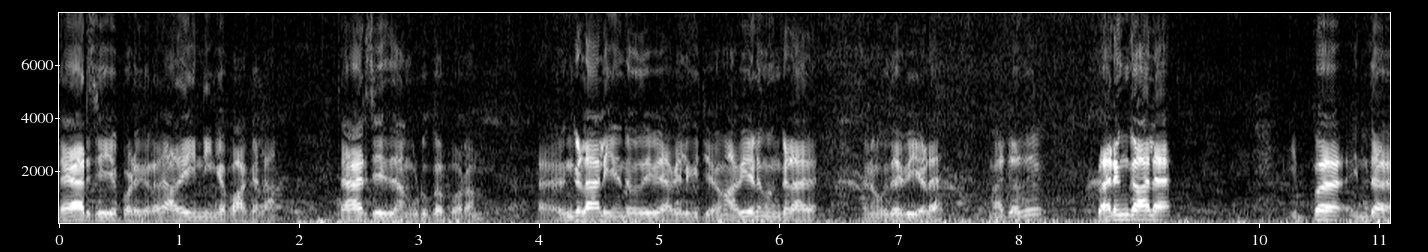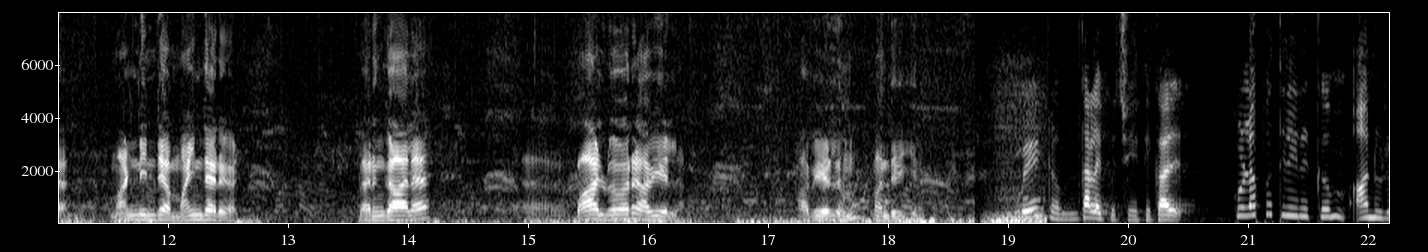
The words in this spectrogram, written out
தயார் செய்யப்படுகிறது. அதை நீங்கள் பார்க்கலாம். தயார் செய்து தான் கொடுக்க போகிறோம் எங்களால் என்ற உதவி அவைகளுக்கு செய்வோம் அவைகளும் எங்களால் என உதவிகளை மற்றது வருங்கால இப்போ இந்த மண்ணின் மைந்தர்கள். வருங்கால வாழ்பவர் அவியல் அவியலும் வந்திருக்கிறது மீண்டும் தலைப்புச் செய்திகள். குழப்பத்தில் இருக்கும் அனுர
